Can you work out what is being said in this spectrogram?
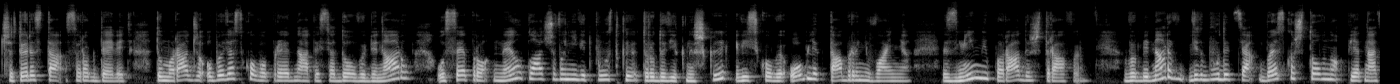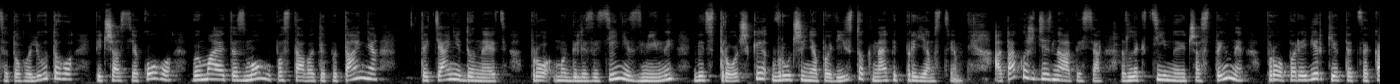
10449, Тому раджу обов'язково приєднатися до вебінару усе про неоплачувані відпустки, трудові книжки, військовий облік та бронювання, зміни, поради, штрафи. Вебінар відбудеться безкоштовно 15 лютого, під час якого ви маєте змогу поставити питання. Тетяні Донець про мобілізаційні зміни, відстрочки, вручення повісток на підприємстві, а також дізнатися з лекційної частини про перевірки ТЦК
